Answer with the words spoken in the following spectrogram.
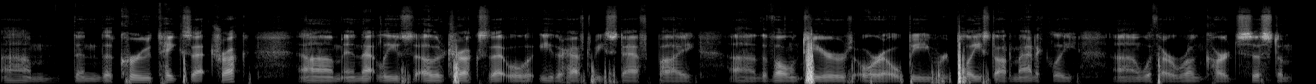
um, then the crew takes that truck, um, and that leaves the other trucks that will either have to be staffed by uh, the volunteers or it will be replaced automatically uh, with our run card system.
